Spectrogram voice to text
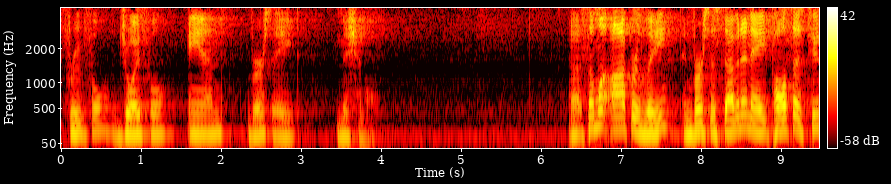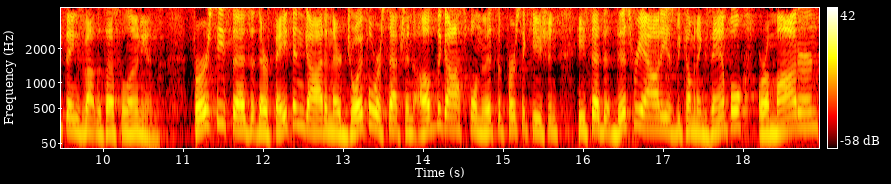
fruitful, joyful, and, verse 8, missional. Uh, somewhat awkwardly, in verses 7 and 8, Paul says two things about the Thessalonians. First, he says that their faith in God and their joyful reception of the gospel in the midst of persecution, he said that this reality has become an example or a modern,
